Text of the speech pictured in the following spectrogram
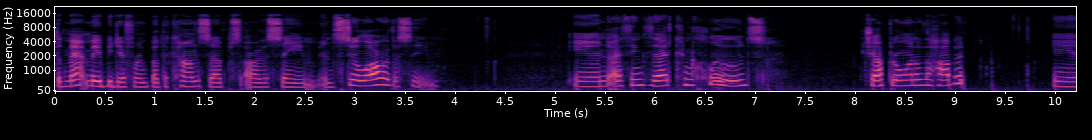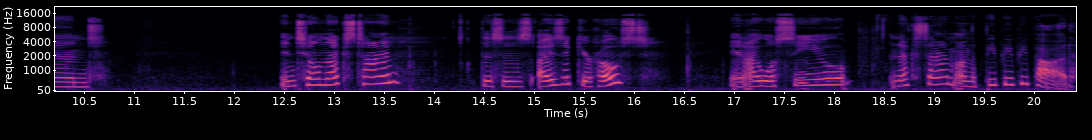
the map may be different, but the concepts are the same and still are the same. And I think that concludes chapter one of The Hobbit. And until next time, this is Isaac, your host, And I will see you next time on the PPP Pod.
